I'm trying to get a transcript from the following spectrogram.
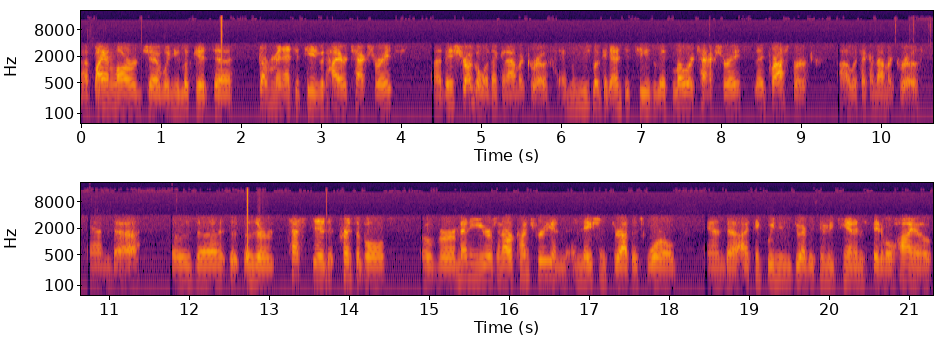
Uh, by and large, uh, when you look at uh, government entities with higher tax rates, uh, they struggle with economic growth. And when you look at entities with lower tax rates, they prosper uh, with economic growth. And those, those are tested principles over many years in our country and, and nations throughout this world. And I think we need to do everything we can in the state of Ohio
